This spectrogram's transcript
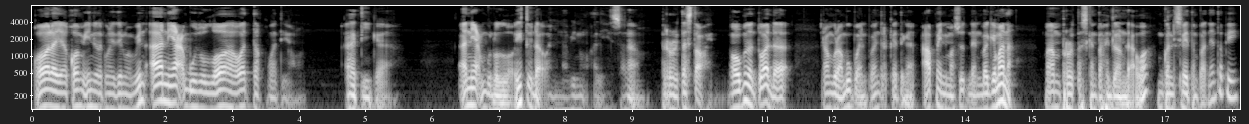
qala ya qaumi inni lakum nadhirun mubin an ya'budullaha wattaqwati'un ayat 3. An ya'budullah itu dakwahnya Nabi Nuh alaihissalam. Prioritas tauhid. Walaupun tentu ada rambu-rambu poin-poin terkait dengan apa yang dimaksud dan bagaimana memprioritaskan tauhid dalam dakwah bukan di sini tempatnya tapi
